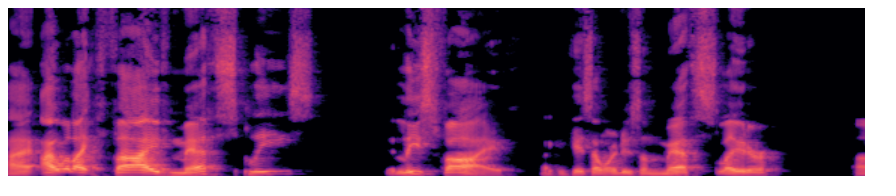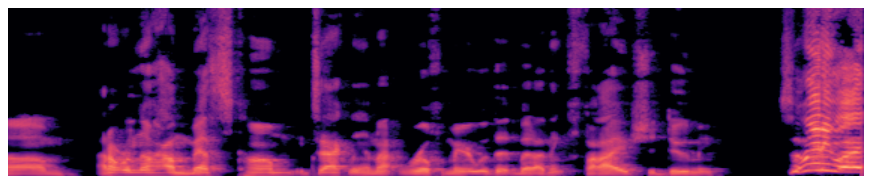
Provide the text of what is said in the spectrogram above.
I, I would like five meths, please. At least five. Like in case I want to do some meths later. Um, I don't really know how meths come exactly. I'm not real familiar with it, but I think five should do me. So anyway,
